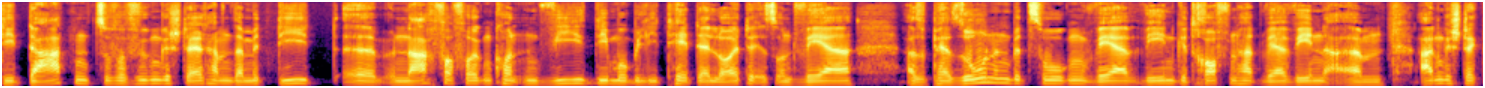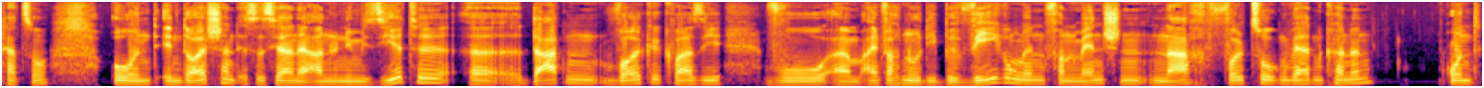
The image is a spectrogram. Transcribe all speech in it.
die Daten Daten zur Verfügung gestellt haben, damit die äh, nachverfolgen konnten, wie die Mobilität der Leute ist und wer, also personenbezogen, wer wen getroffen hat, wer wen ähm, angesteckt hat so. Und in Deutschland ist es ja eine anonymisierte äh, Datenwolke quasi, wo ähm, einfach nur die Bewegungen von Menschen nachvollzogen werden können. Und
